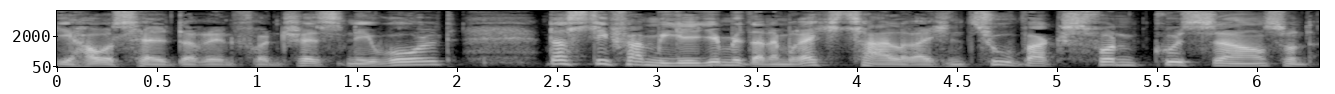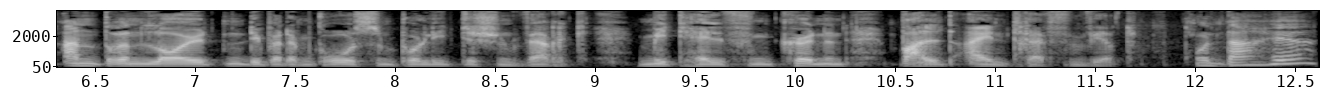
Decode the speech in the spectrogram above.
die Haushälterin von Chesney Wold, dass die Familie mit einem recht zahlreichen Zuwachs von Cousins und anderen Leuten, die bei dem großen politischen Werk mithelfen können, bald eintreffen wird. Und daher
